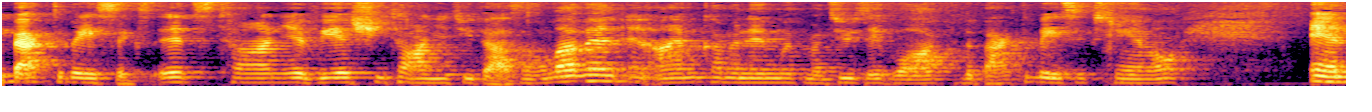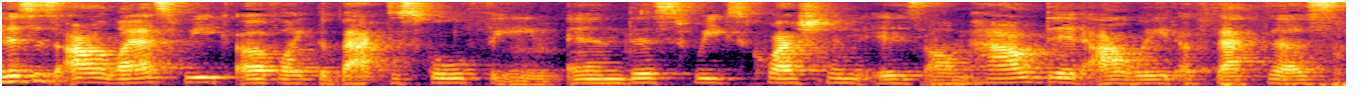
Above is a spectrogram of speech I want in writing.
back to basics. It's Tanya VSG Tanya 2011, and I'm coming in with my Tuesday vlog for the Back to Basics channel. And this is our last week of like the back to school theme. And this week's question is, um, how did our weight affect us,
